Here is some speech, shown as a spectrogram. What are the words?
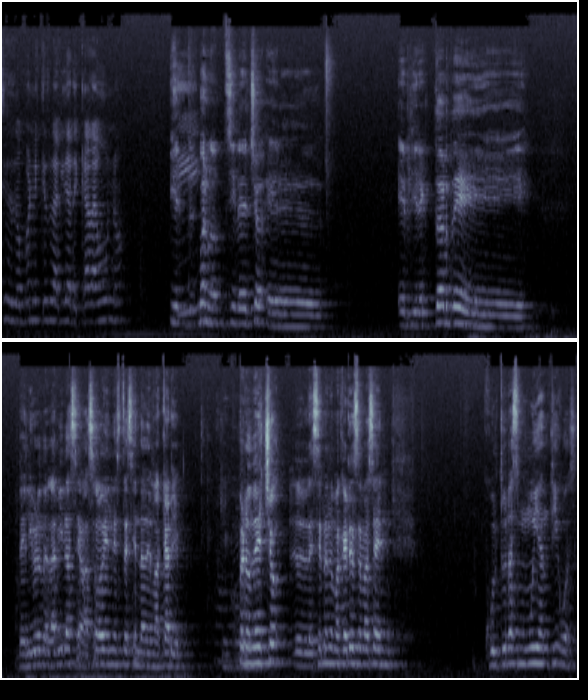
que se supone que es la vida de cada uno. Y Sí. bueno, sí, de hecho, el, el director de del libro de la vida se basó en esta escena de Macario. Cool. Pero de hecho, la escena de Macario se basa en culturas muy antiguas.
